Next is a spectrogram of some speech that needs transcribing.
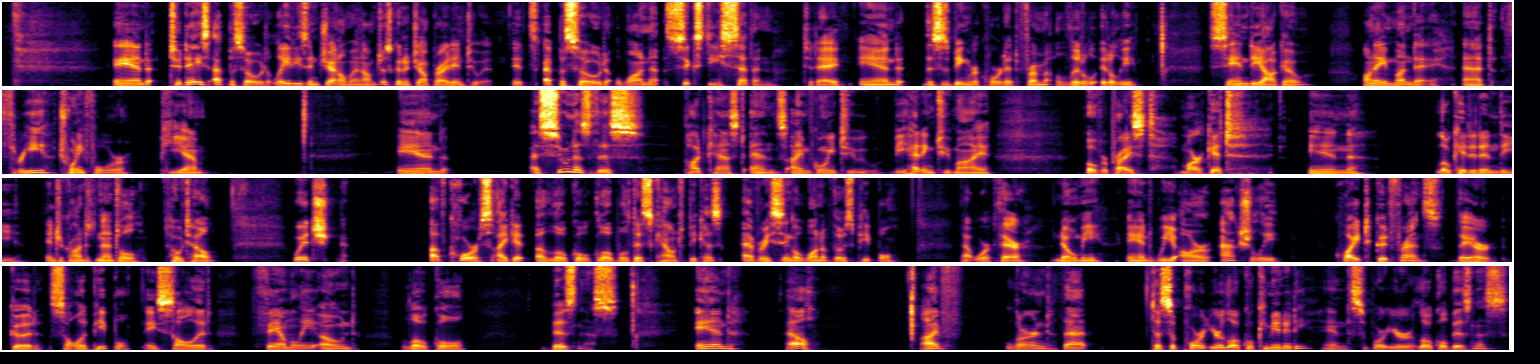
And today's episode, ladies and gentlemen, I'm just going to jump right into it. It's episode 167 today, and this is being recorded from Little Italy, San Diego, on a Monday at 3:24 p.m. And as soon as this podcast ends, I'm going to be heading to my overpriced market in located in the Intercontinental Hotel, which of course I get a local global discount because every single one of those people that work there know me and we are actually quite good friends. They are good solid people, a solid family owned local business. And hell, I've learned that to support your local community and support your local business,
